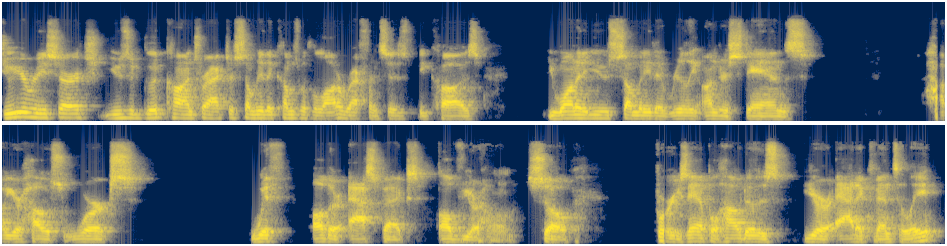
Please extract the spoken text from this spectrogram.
do your research, use a good contractor, somebody that comes with a lot of references, because you want to use somebody that really understands how your house works with other aspects of your home. So, for example, how does your attic ventilate?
